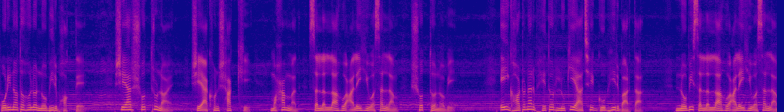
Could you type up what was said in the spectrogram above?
পরিণত হল নবীর ভক্তে। সে আর শত্রু নয়, সে এখন সাক্ষী, মোহাম্মদ সাল্লাল্লাহু আলাইহি ওয়াসাল্লাম, সত্য নবী। এই ঘটনার ভেতর লুকিয়ে আছে গভীর বার্তা। নবী সাল্লাল্লাহু আলাইহি ওয়াসাল্লাম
